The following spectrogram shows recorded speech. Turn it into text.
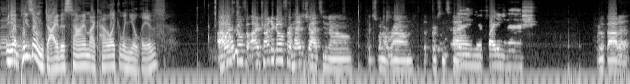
Yeah, please don't die this time. I kind of like it when you live. I always go for. I tried to go for headshots. You know, I just went around the person's head. Ryan, you're fighting an Ash. What about it?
